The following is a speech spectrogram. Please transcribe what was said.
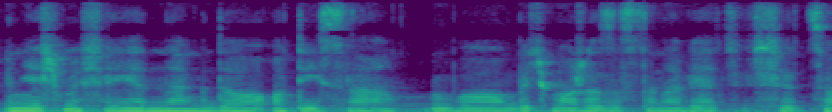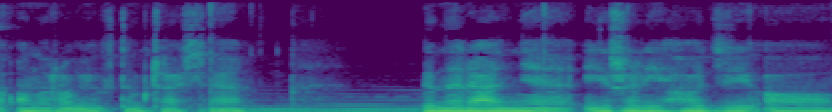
Przenieśmy się jednak do Otisa, bo być może zastanawiacie się, co on robił w tym czasie. Generalnie, jeżeli chodzi o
